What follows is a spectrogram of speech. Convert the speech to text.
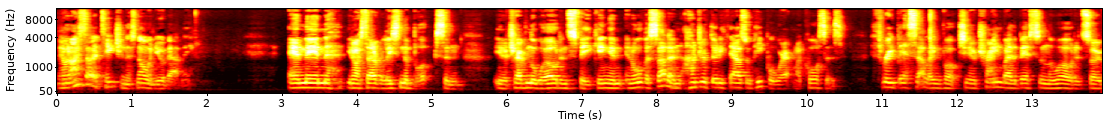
Now, when I started teaching this, no one knew about me. And then, you know, I started releasing the books and, you know, traveling the world and speaking. And, and all of a sudden, 130,000 people were at my courses three best-selling books, you know, trained by the best in the world. And so,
